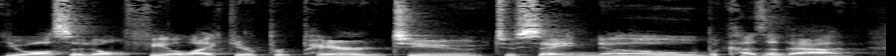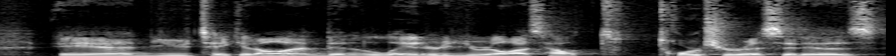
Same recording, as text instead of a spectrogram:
you also don't feel like you're prepared to to say no because of that and you take it on. And then later you realize how t- torturous it is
